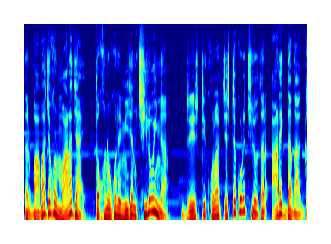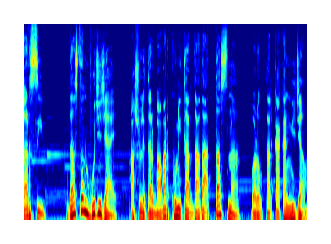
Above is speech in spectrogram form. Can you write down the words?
তার বাবা যখন মারা যায়, তখন ওখানে নিজাম ছিলই না। ড্রেসটি খোলার চেষ্টা করেছিল তার আরেক দাদা গার্সিব। দাস্তান বুঝে যায়, আসলে তার বাবার খুনি তার দাদা আত্মাস না বরং তার কাকা নিজাম।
